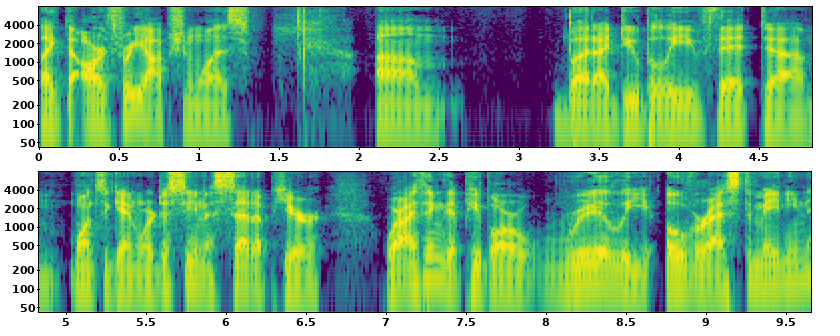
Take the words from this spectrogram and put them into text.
like the R3 option was. Um, but I do believe that um, once again, we're just seeing a setup here where I think that people are really overestimating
